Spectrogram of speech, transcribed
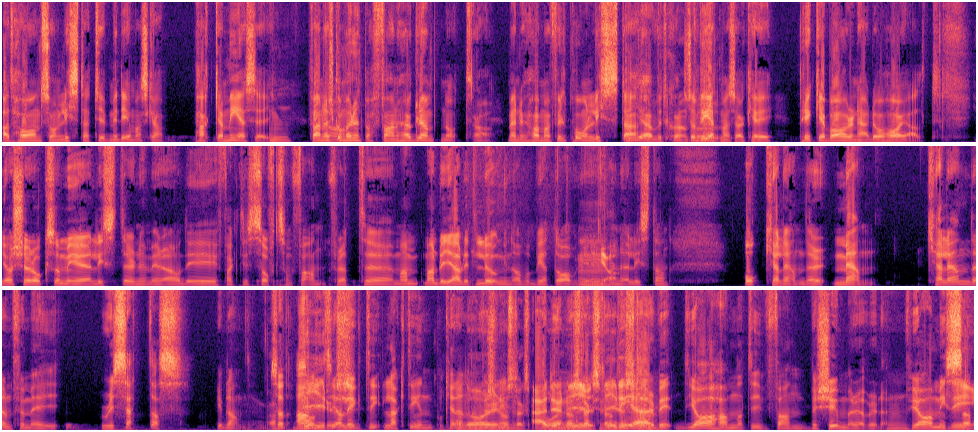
att ha en sån lista typ med det man ska packa med sig. Mm. För annars Ja. går man runt och bara, fan har jag glömt något? Ja. Men har man fyllt på en lista så vet man så, okej, prickar jag bara av den här, då har jag allt. Jag kör också med listor numera och det är faktiskt soft som fan för att eh, man, man blir jävligt lugn av att beta av grejer Mm. Ja. den där listan. Och kalender, men kalendern för mig resettas ibland. Så att allt Virus? jag lagt, lagt in på Ja, kalendern ju försvinner. någon slags Ja, det är någon porrvirus slags virus. Det är, jag har hamnat i fan bekymmer över det där. Mm. För jag har missat,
